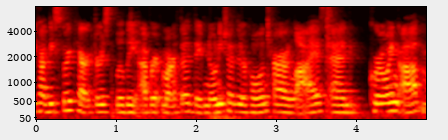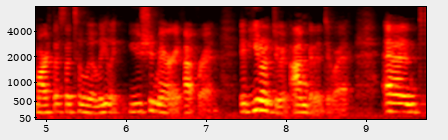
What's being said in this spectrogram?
you have these three characters, Lily, Everett, Martha. They've known each other their whole entire lives. And growing up, Martha said to Lily, like, you should marry Everett. If you don't do it, I'm gonna do it. And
